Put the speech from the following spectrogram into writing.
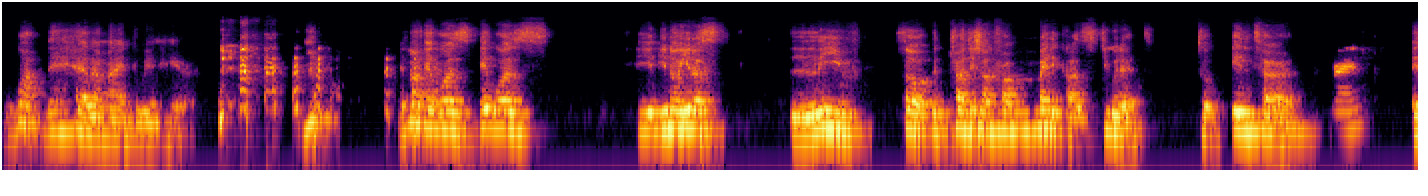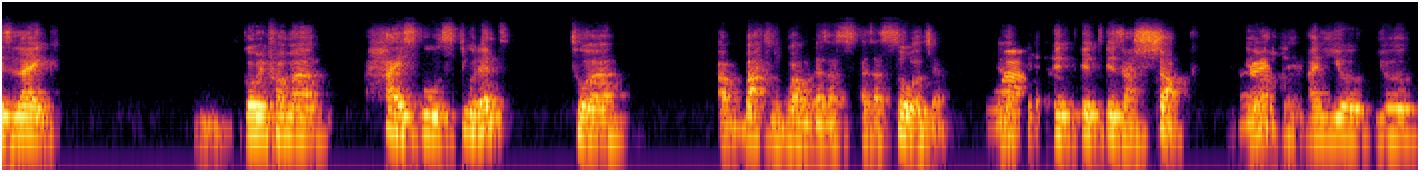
what the hell am I doing here? you know, it was, it was, you, you know, you just leave. So the transition from medical student to intern right. Is like going from a high school student to a, a battleground as a, as a soldier. Wow. You know, it, it is a shock. You know? And you you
